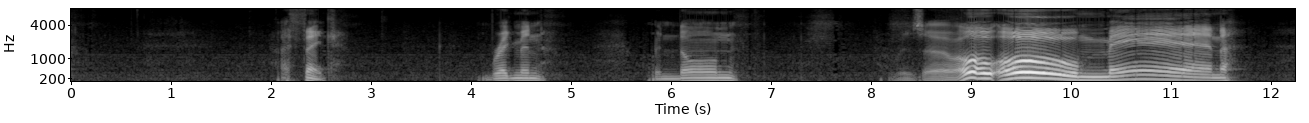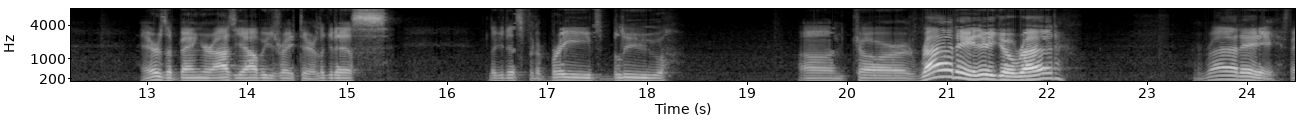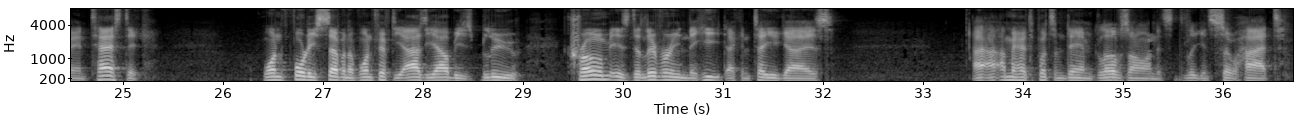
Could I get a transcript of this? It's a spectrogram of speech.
I think. Bregman, Rendon, Rizzo. Oh, oh, man. There's a banger. Ozzie Albies right there. Look at this. Look at this for the Braves blue on card. Righty. There you go, Ride. Righty. Fantastic. 147 of 150 Ozzie Albies blue. Chrome is delivering the heat, I can tell you guys. I, I'm going to have to put some damn gloves on. It's looking so hot.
